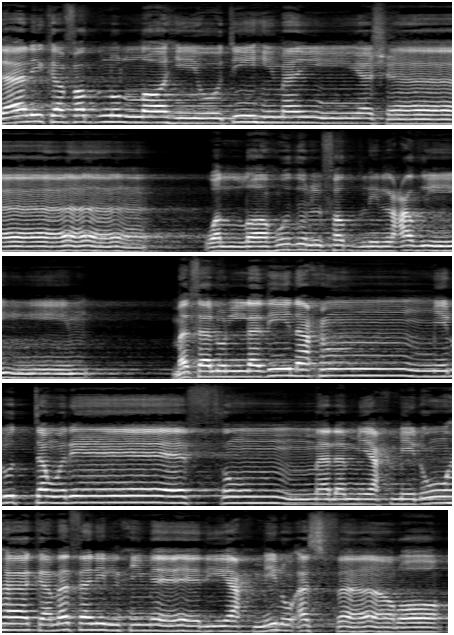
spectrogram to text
ذلك فضل الله يؤتيه من يشاء. والله ذو الفضل العظيم. مثل الذين حملوا التوريث ثم لم يحملوها كمثل الحمار يحمل أسفارا.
